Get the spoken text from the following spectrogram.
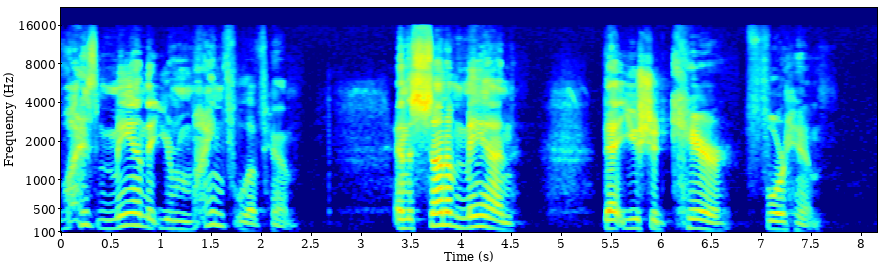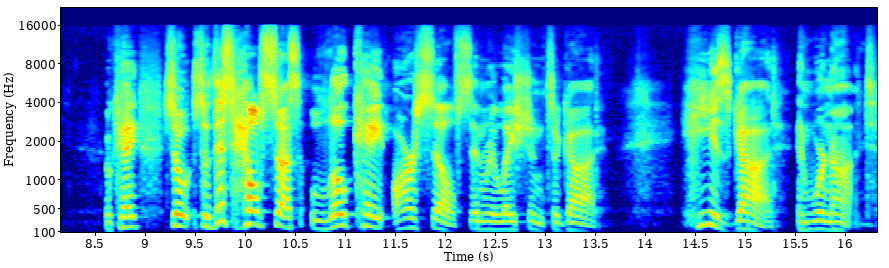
What is man that you're mindful of him? And the Son of Man that you should care for him. Okay? So, so this helps us locate ourselves in relation to God. He is God and we're not.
